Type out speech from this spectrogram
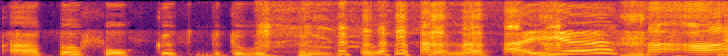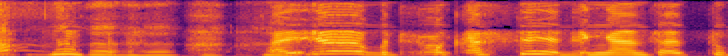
apa fokus betul-betul. Kalau saya Saya berterima kasih dengan satu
